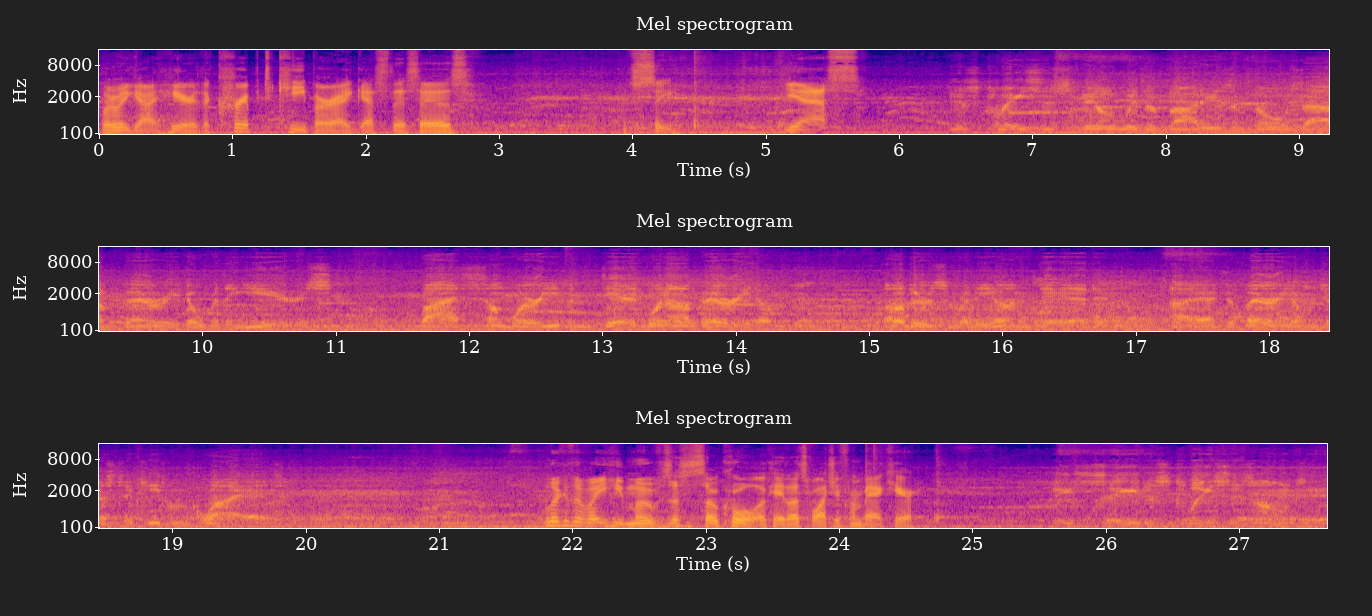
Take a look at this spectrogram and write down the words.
What do we got here? The Crypt Keeper, I guess this is. Let's see. Yes. This place is filled with the bodies of those I've buried over the years. Why, some were even dead when I buried them. Others were the undead. I had to bury him just to keep him quiet. Look at the way he moves. This is so cool. Okay, let's watch it from back here. They say this place is haunted.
